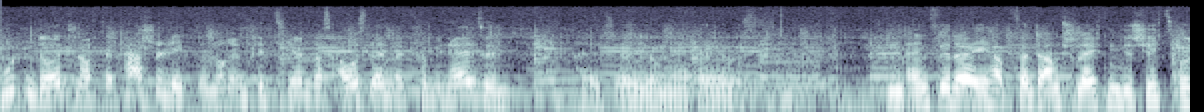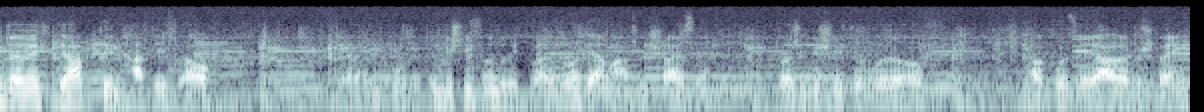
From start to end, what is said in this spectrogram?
guten Deutschen auf der Tasche liegt und noch implizieren, dass Ausländer kriminell sind. Alter Junge, ey, was. Entweder ihr habt verdammt schlechten Geschichtsunterricht gehabt, den hatte ich auch. Der Geschichtsunterricht war so dermaßen scheiße. Deutsche Geschichte wurde auf ein paar kurze Jahre beschränkt,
